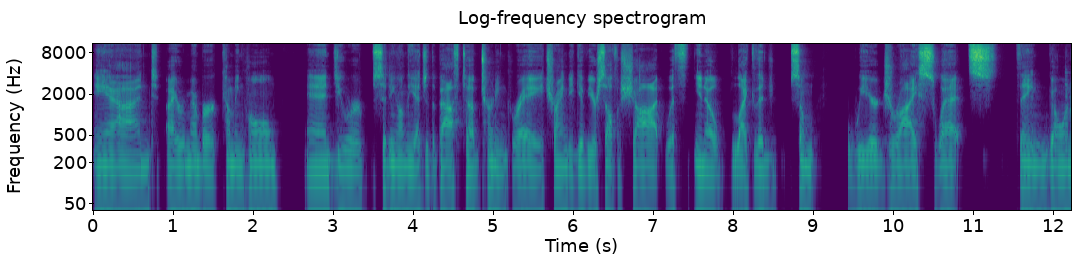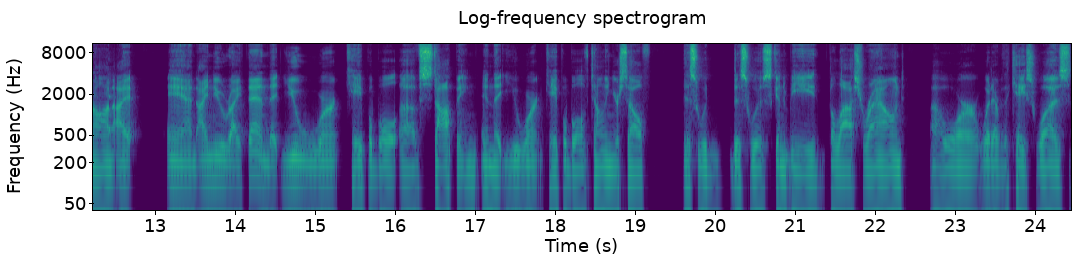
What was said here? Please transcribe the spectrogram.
And I remember coming home and you were sitting on the edge of the bathtub turning gray trying to give yourself a shot with you know like the some weird dry sweats thing going on. I and i knew right then that you weren't capable of stopping and that you weren't capable of telling yourself this would this was going to be the last round uh, or whatever the case was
